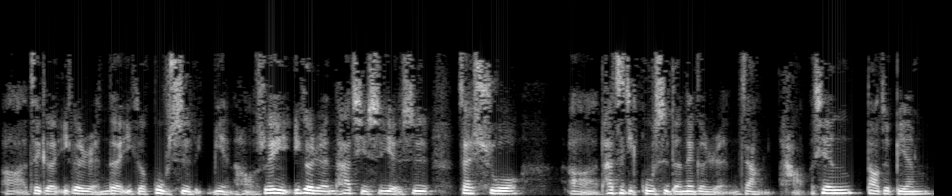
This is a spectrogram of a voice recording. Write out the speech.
啊、这个一个人的一个故事里面哈，所以一个人他其实也是在说啊、呃、他自己故事的那个人这样。好，先到这边。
